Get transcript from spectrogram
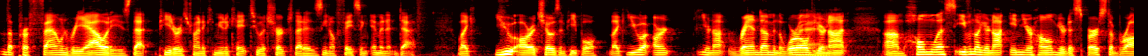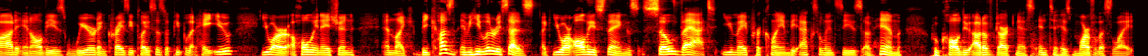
the profound realities that Peter is trying to communicate to a church that is, you know, facing imminent death. Like you are a chosen people. Like you aren't you're not random in the world. Right. You're not um, homeless, even though you're not in your home, you're dispersed abroad in all these weird and crazy places with people that hate you. You are a holy nation. And like, because, I mean, he literally says, like, you are all these things so that you may proclaim the excellencies of him who called you out of darkness into his marvelous light.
